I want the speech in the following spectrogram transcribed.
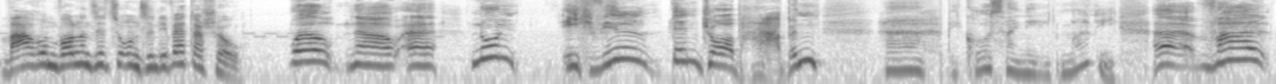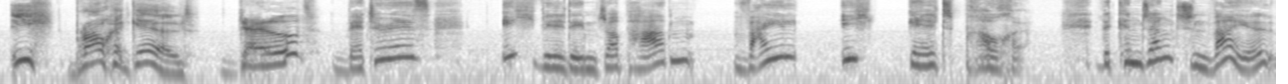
Warum wollen Sie zu uns in die Wettershow? Well, now, äh, nun, ich will den Job haben, äh, because I need money, äh, weil ich brauche Geld. Geld? Better is, ich will den Job haben, weil ich Geld brauche. The conjunction weil,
